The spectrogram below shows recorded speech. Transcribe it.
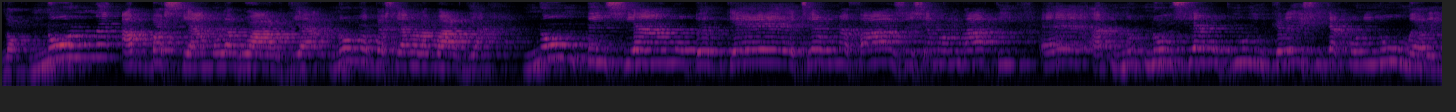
No, non abbassiamo la guardia, non abbassiamo la guardia, non pensiamo perché c'è una fase, siamo arrivati, eh, a, no, non siamo più in crescita con i numeri,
